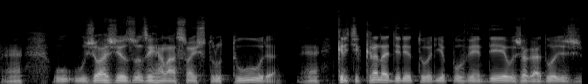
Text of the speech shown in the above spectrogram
né? O, o, Jorge Jesus em relação à estrutura, né? criticando a diretoria por vender os jogadores,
